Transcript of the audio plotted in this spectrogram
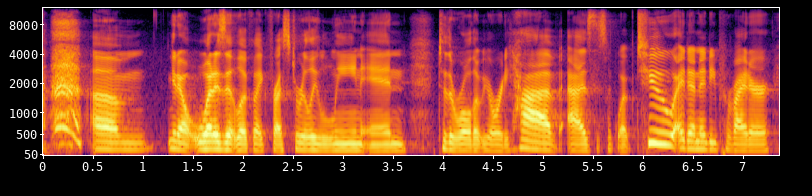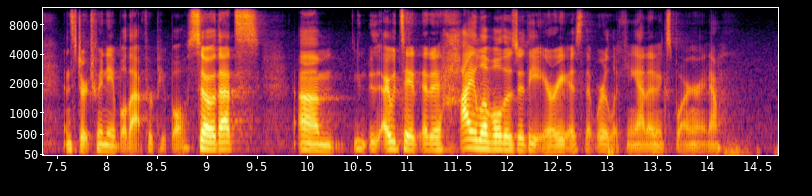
um, you know, what does it look like for us to really lean in to the role that we already have as this like Web2 identity provider and start to enable that for people? So that's, um, I would say at a high level, those are the areas that we're looking at and exploring right now.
